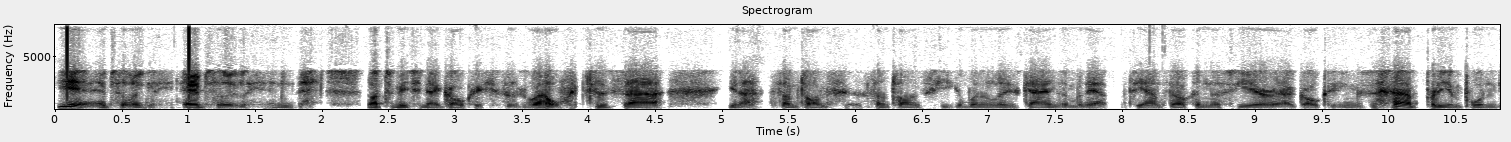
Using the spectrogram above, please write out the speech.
Yeah, absolutely, absolutely, and not to mention our goal kickers as well, which is, uh, you know, sometimes sometimes you can win and lose games, and without Tiaan Falcon this year, our goal kicking is pretty important.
